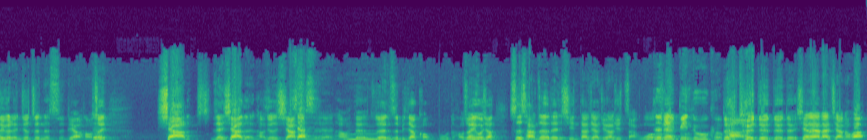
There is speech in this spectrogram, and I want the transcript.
这个人就真的死掉哈。所以吓人吓人哈，就是吓死人哈。对，人是比较恐怖的哈。所以我说市场这个人性，大家就要去掌握。人比病毒可怕。对对对对，现在来讲的话，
